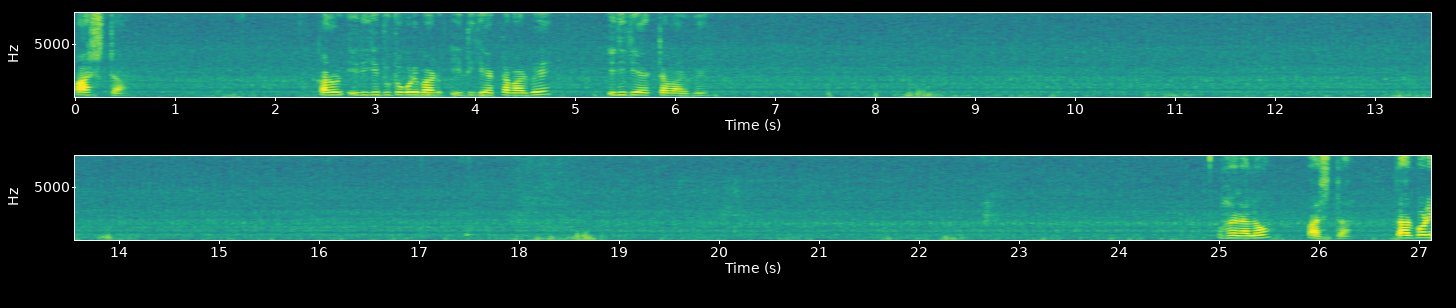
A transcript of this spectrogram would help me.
পাঁচটা। কারণ এদিকে দুটো করে বার, এদিকে একটা বাড়বে, এদিকে একটা বাড়বে। হয়ে গেল পাঁচটা। তারপরে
